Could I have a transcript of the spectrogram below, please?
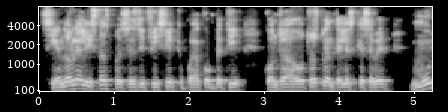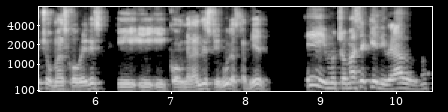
siendo realistas, pues es difícil que pueda competir contra otros planteles que se ven mucho más jóvenes y con grandes figuras también. Sí, mucho más equilibrados, ¿no?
